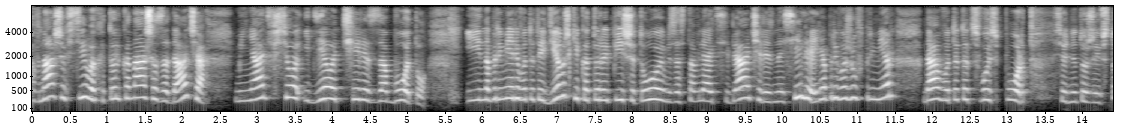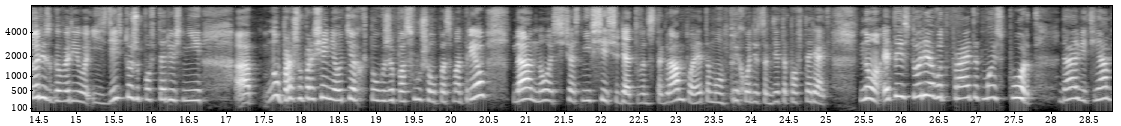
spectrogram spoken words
в наших силах и только наша задача менять все и делать через заботу. И на примере вот этой девушки которая пишет ой заставлять себя через насилие я привожу в пример да вот этот свой спорт. Сегодня тоже и в сторис говорила и здесь тоже повторюсь не а, ну прошу прощения у тех кто уже послушал посмотрел да но сейчас не все сидят в инстаграм поэтому приходится где-то повторять но эта история вот про этот мой спорт. Да ведь я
